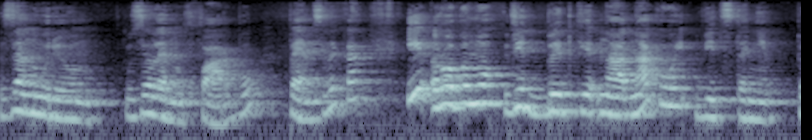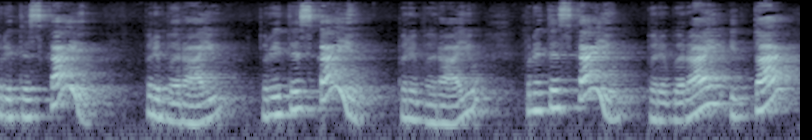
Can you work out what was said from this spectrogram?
занурюємо в зелену фарбу пензлика і робимо відбитки на однаковій відстані. Притискаю, прибираю, притискаю, прибираю, притискаю, прибираю і так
